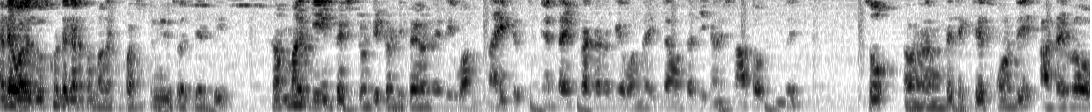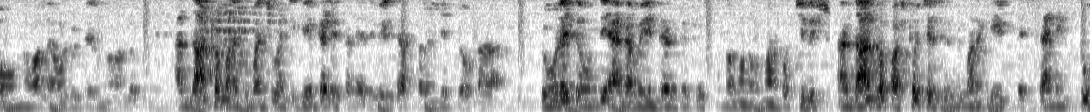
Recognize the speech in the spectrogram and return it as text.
అంటే వాళ్ళు చూసుకుంటే కనుక మనకి ఫస్ట్ న్యూస్ వచ్చేసి summer game fest twenty twenty five అనేది వన్ నైట్ ఇండియన్ టైం ప్రకారంగా వన్ నైట్ లెవెన్ థర్టీ కానీ స్టార్ట్ అవుతుంది. సో ఎవరైనా ఉంటే చెక్ చేసుకోండి. ఆ టైంలో ఉన్న వాళ్ళు అవైలబిలిటీ ఉన్న వాళ్ళు అండ్ దాంట్లో మనకి మంచి మంచి గేమ్ టైటిల్స్ అనేది రివీల్ చేస్తారని చెప్పి ఒక రూమర్ అయితే ఉంది అండ్ అవి ఏంటంటే చూసుకుందాం మనం. మనకు వచ్చే లిస్ట్. అండ్ దాంట్లో ఫస్ట్ వచ్చేసి మనకి standing two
